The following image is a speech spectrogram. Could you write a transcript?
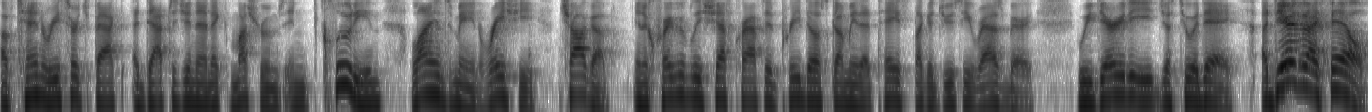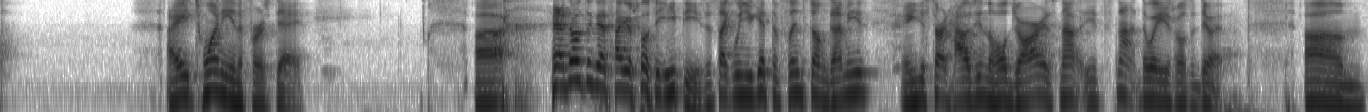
of 10 research backed adaptogenic mushrooms, including lion's mane, reishi, chaga, in a craveably chef crafted pre dosed gummy that tastes like a juicy raspberry. We dare you to eat just two a day. A dare that I failed. I ate 20 in the first day. Uh, I don't think that's how you're supposed to eat these. It's like when you get the Flintstone gummies and you just start housing the whole jar. It's not. It's not the way you're supposed to do it. Um,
